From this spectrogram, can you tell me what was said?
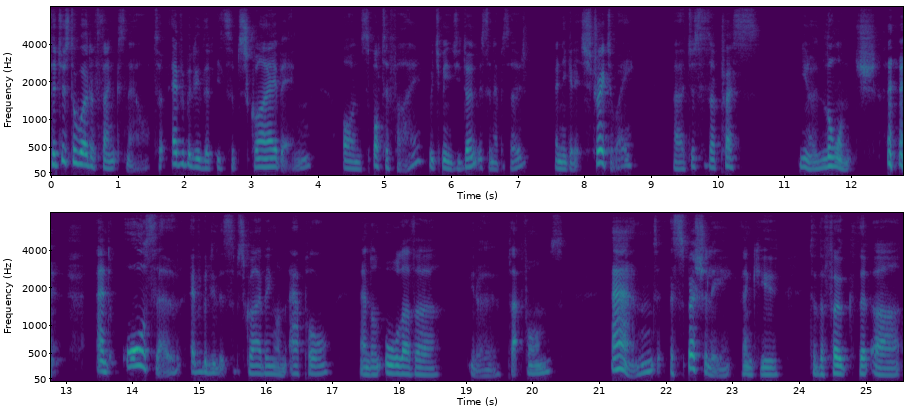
So, just a word of thanks now to everybody that is subscribing on Spotify, which means you don't miss an episode and you get it straight away, uh, just as I press, you know, launch. and also, everybody that's subscribing on Apple and on all other, you know, platforms. And especially thank you to the folk that are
